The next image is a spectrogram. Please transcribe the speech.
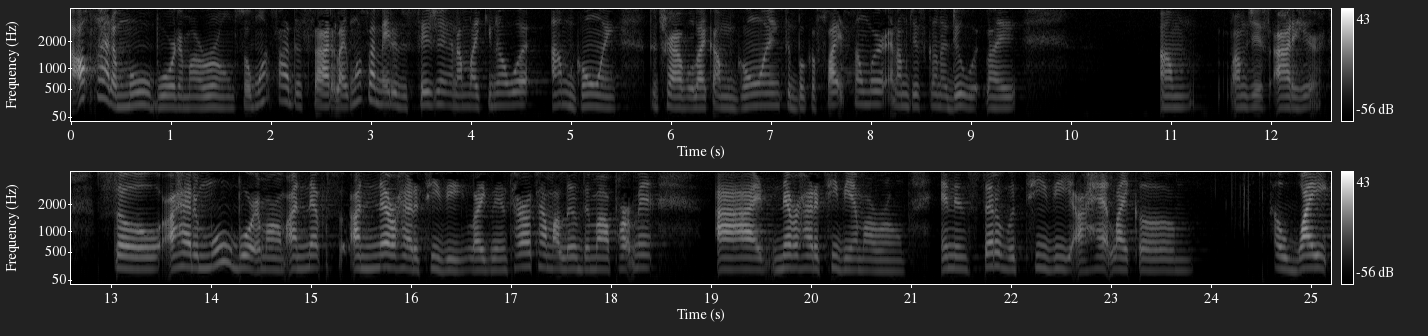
I also had a mood board in my room. So once I decided, like once I made a decision and I'm like, you know what? I'm going to travel. Like I'm going to book a flight somewhere and I'm just going to do it. Like I'm I'm just out of here. So I had a mood board in my room. I never I never had a TV. Like the entire time I lived in my apartment, I never had a TV in my room. And instead of a TV, I had like um, a white,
